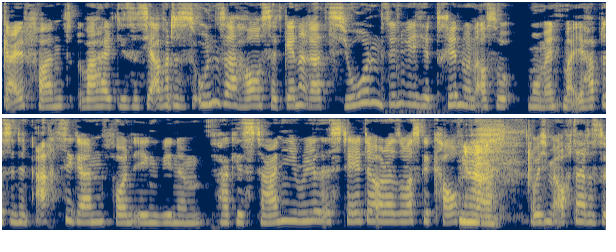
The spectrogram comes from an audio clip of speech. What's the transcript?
geil fand, war halt dieses, ja, aber das ist unser Haus, seit Generationen sind wir hier drin und auch so, Moment mal, ihr habt das in den 80ern von irgendwie einem Pakistani Real Estate oder sowas gekauft. Ja. Wo ich mir auch dachte, so,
